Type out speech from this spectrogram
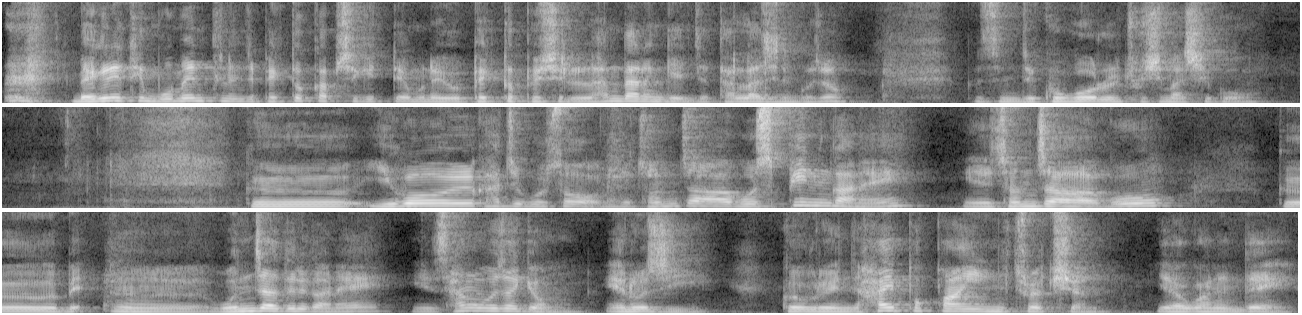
매그네틱 모멘트는 이제 벡터 값이기 때문에 이 벡터 표시를 한다는 게 이제 달라지는 거죠. 그래서 이제 그거를 조심하시고. 그 이걸 가지고서 전자하고 스핀 간에 예, 전자하고 그 매- 어, 원자들 간의 이 상호작용 에너지 그걸 우리가 이제 하이퍼파인 인터랙션이라고 하는데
